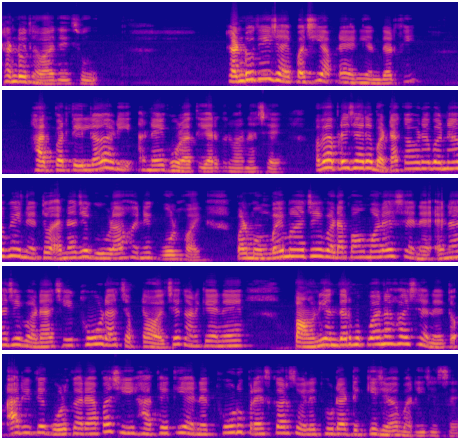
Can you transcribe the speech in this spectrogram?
ઠંડુ થવા દઈશું. ઠંડુ થઈ જાય પછી આપણે એની અંદરથી હાથ પર તેલ લગાડી અને ગોળા તૈયાર કરવાના છે. હવે આપણે જ્યારે બટાકાવડા બનાવીએ ને તો એના જે ગોળા હોય ને ગોળ હોય, પણ મુંબઈમાં જે વડાપાઉં મળે છે ને, એના જે વડા છે થોડા ચપટા હોય છે, કારણ કે એને પાઉની અંદર મૂકવાના હોય છે ને, તો આ રીતે ગોળ કર્યા પછી હાથેથી એને થોડું પ્રેસ કરશો એટલે થોડા ટિક્કી જેવા બની જશે.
